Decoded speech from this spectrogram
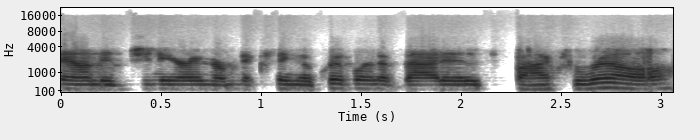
sound engineering or mixing equivalent of that is by Pharrell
